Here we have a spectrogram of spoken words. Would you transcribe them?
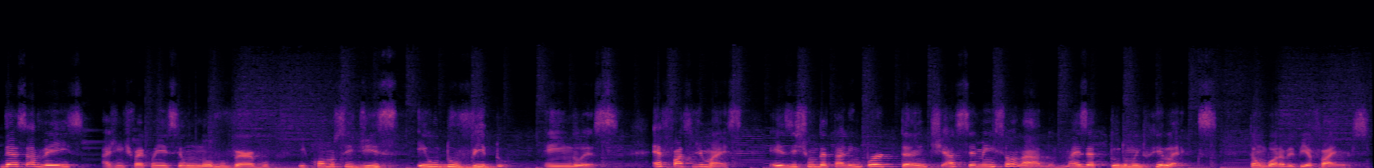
Dessa vez a gente vai conhecer um novo verbo e como se diz eu duvido em inglês. É fácil demais. Existe um detalhe importante a ser mencionado, mas é tudo muito relax. Então bora VPFires!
